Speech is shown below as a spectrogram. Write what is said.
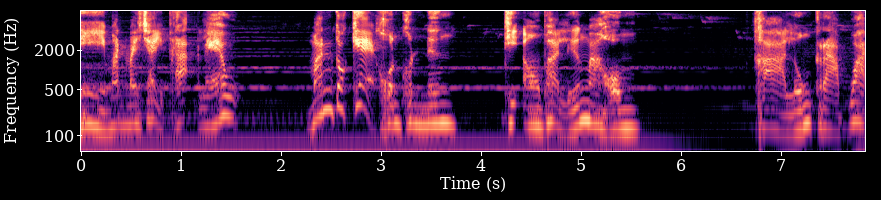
นี่มันไม่ใช่พระแล้ว มันก็แค่คนคนหนึ่งที่เอาผ้าเหลืองมาหม่มข้าหลงกราบไหว้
